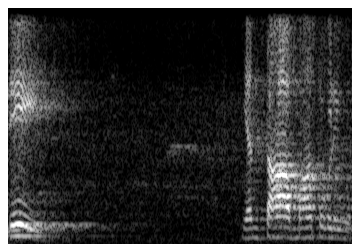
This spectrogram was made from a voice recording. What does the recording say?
days ಎಂತಹ ಮಾತುಗಳಿವು.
